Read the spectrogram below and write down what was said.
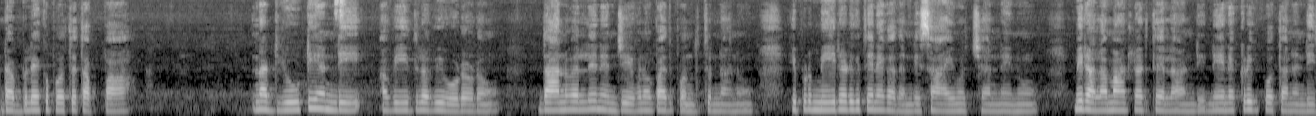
డబ్బు లేకపోతే తప్ప. నా డ్యూటీ అండి ఆ వీధులు అవి ఊడవడం. దానివల్లే నేను జీవనోపాధి పొందుతున్నాను. ఇప్పుడు మీరు అడిగితేనే కదండి సాయం వచ్చాను నేను. మీరు అలా మాట్లాడితే ఎలా అండి? నేను ఎక్కడికి పోతానండి ఈ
